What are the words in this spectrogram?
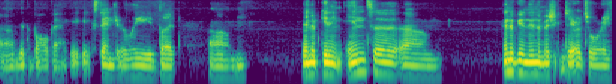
um, get the ball back, extend your lead, but um, end up getting into um, end up getting into Michigan territory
